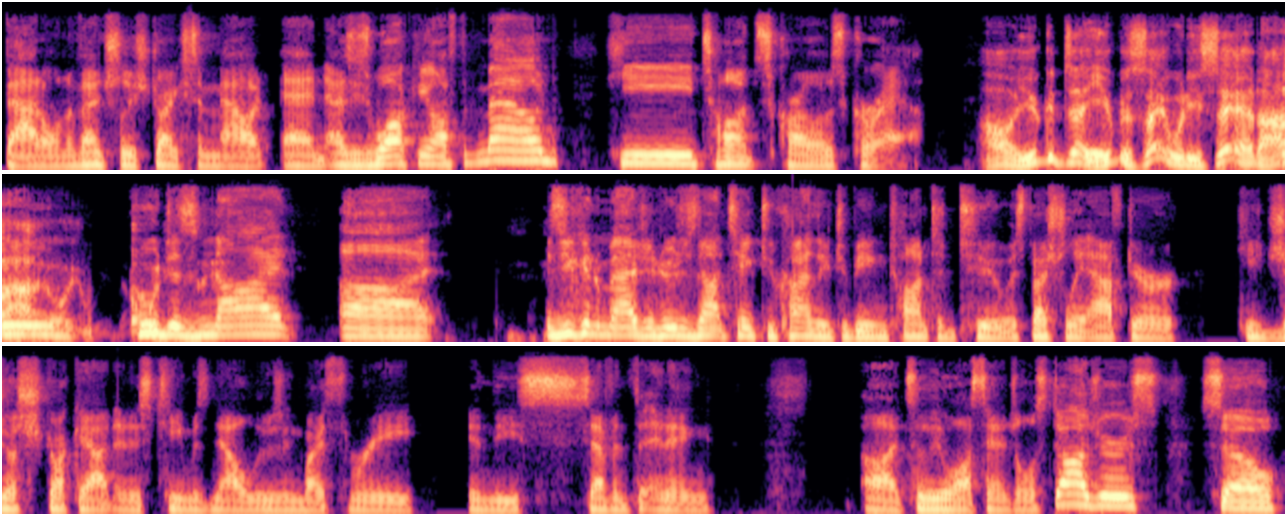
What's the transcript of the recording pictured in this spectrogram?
battle and eventually strikes him out. And as he's walking off the mound, he taunts Carlos Correa. Oh, you could tell you could say what he said. Who, I, who does not, uh, as you can imagine, who does not take too kindly to being taunted to, especially after he just struck out and his team is now losing by three in the seventh inning uh, to the Los Angeles Dodgers. So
